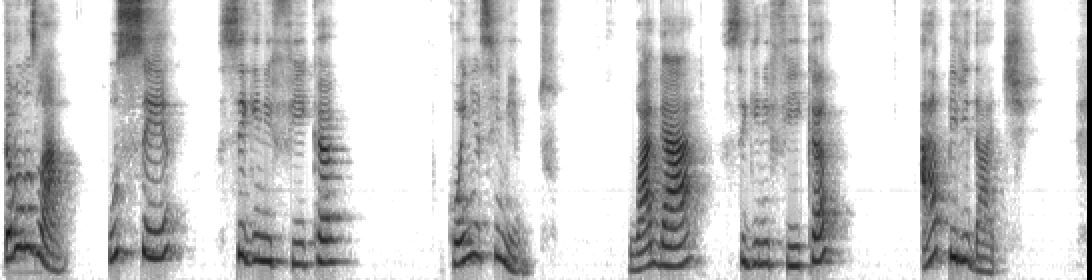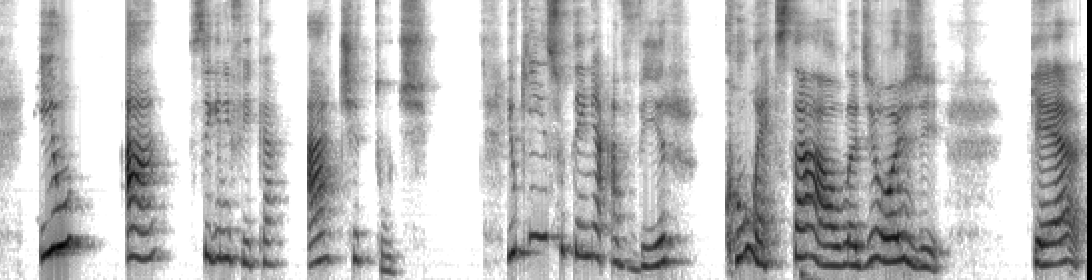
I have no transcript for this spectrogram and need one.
Então vamos lá. O C significa conhecimento. O H significa habilidade. E o A significa atitude. E o que isso tem a ver com esta aula de hoje? Que é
